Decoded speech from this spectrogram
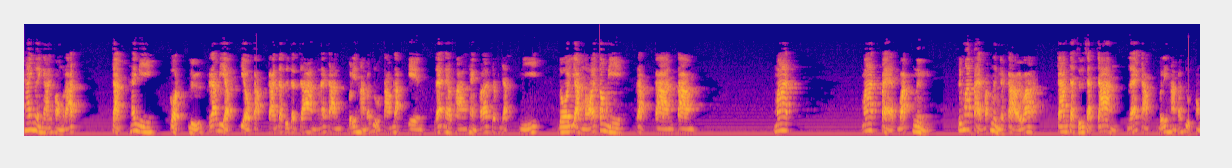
ให้หน่วยงานของรัฐ จัดให้มีกฎหรือระเบียบเกี่ยวกับการจัดซื้อจัดจ้าง และการบริหารวัสดุตามหลักเกณฑ์ และแนวทางแห่งพระราชบัญญัตินี้ โดยอย่างน้อยต้องมีหลักการตาม มาตรมาตรแปดวรรคหนึ่งซึ่งมาตรแปดวรรคหนึ่งเนี่ยกล่าวไว้ว่า การจัดซื้อจัดจ้าง และกับบริหารวัสดุของ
